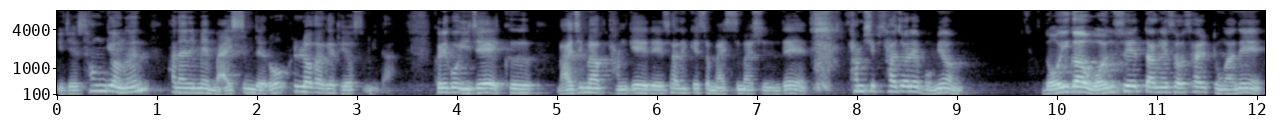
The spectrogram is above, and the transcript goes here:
이제 성경은 하나님의 말씀대로 흘러가게 되었습니다. 그리고 이제 그 마지막 단계에 대해서 하나님께서 말씀하시는데 34절에 보면 너희가 원수의 땅에서 살 동안에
